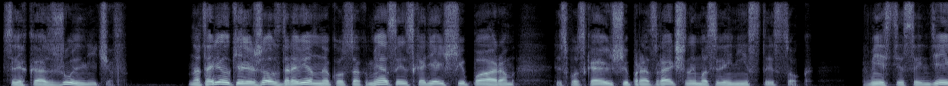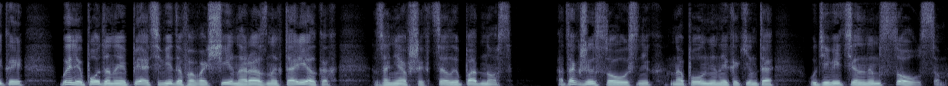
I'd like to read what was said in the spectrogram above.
слегка сжульничав. На тарелке лежал здоровенный кусок мяса, исходящий паром, испускающий прозрачный маслянистый сок. Вместе с индейкой были поданы пять видов овощей на разных тарелках, занявших целый поднос, а также соусник, наполненный каким-то удивительным соусом,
